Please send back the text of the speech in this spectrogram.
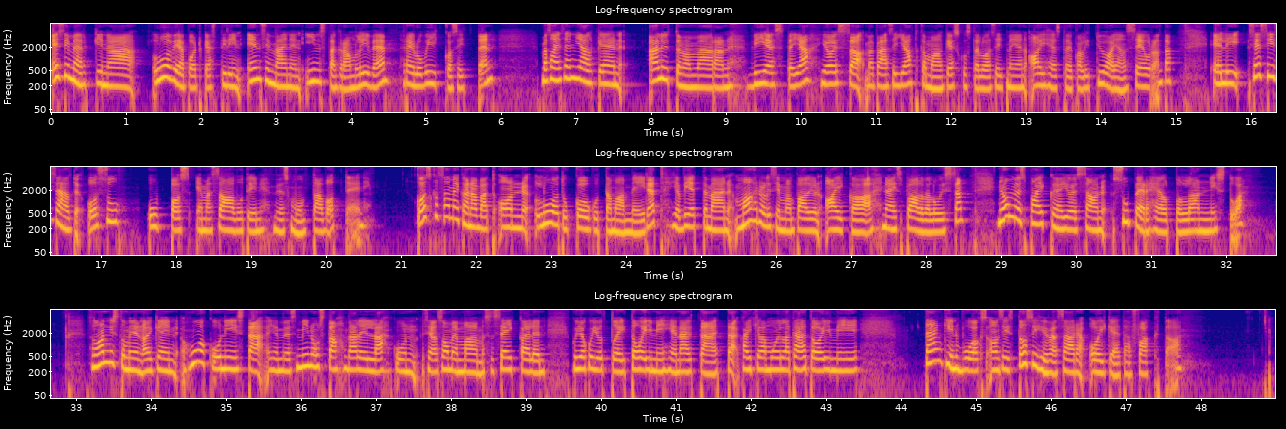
Esimerkkinä Luovia podcast-tilin ensimmäinen Instagram-live reilu viikko sitten. Mä sain sen jälkeen älyttömän määrän viestejä, joissa mä pääsin jatkamaan keskustelua siitä meidän aiheesta, joka oli työajan seuranta. Eli se sisältö osu, uppos ja mä saavutin myös mun tavoitteeni. Koska somekanavat on luotu koukuttamaan meidät ja viettämään mahdollisimman paljon aikaa näissä palveluissa, ne on myös paikkoja, joissa on superhelppo lannistua. Se lannistuminen oikein huokuu niistä ja myös minusta välillä, kun siellä somen maailmassa seikkailen, kun joku juttu ei toimi ja näyttää, että kaikilla muilla tämä toimii. Tämänkin vuoksi on siis tosi hyvä saada oikeaa faktaa.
